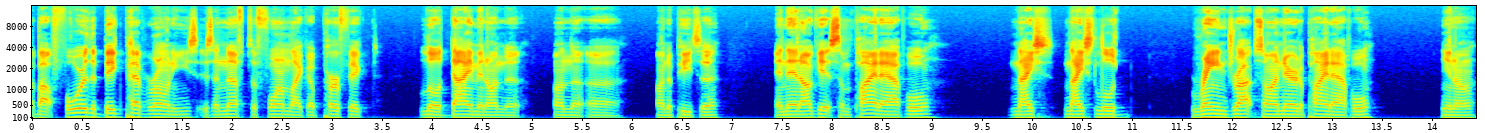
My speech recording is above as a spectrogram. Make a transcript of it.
about four of the big pepperonis is enough to form like a perfect little diamond on the on the uh on the pizza. And then I'll get some pineapple. Nice nice little raindrops on there to pineapple, you know.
